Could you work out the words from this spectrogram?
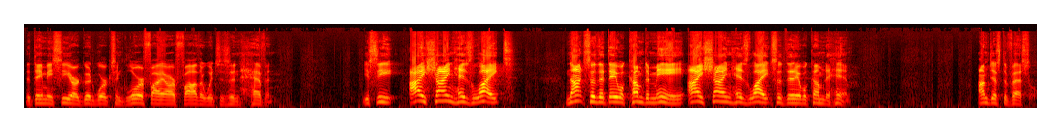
that they may see our good works and glorify our Father which is in heaven. You see, I shine his light not so that they will come to me, I shine his light so that they will come to him. I'm just a vessel.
